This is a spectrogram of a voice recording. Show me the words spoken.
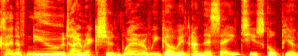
kind of new direction. Where are we going? And they're saying to you, Scorpio,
